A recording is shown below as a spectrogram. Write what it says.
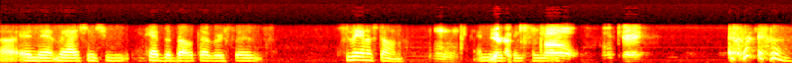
uh, in that match, and she had the belt ever since. Savannah Stone. Mm. I Yes. I think her name. Oh, okay.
